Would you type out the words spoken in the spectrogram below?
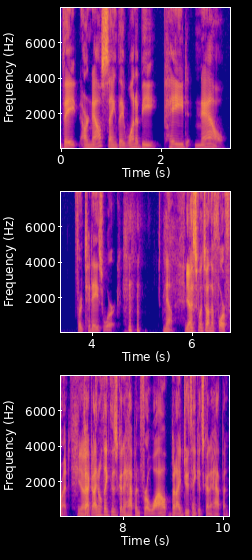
they are now saying they want to be paid now for today's work. now, Yeah. this one's on the forefront. Yeah. In fact, I don't think this is going to happen for a while, but I do think it's going to happen.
